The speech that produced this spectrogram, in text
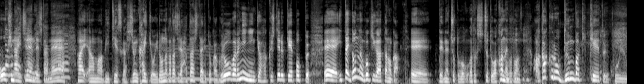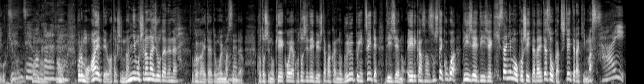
大きな1年でしたね。はいあまあ BTS が非常に快挙をいろんな形で果たしたりとかグローバルに人気を博している K-POP、えー一体どんな動きがあったのか、えーでねちょっとわ私ちょっと分かんないことなんです。赤黒ドゥンバキ系というこういう動きが全然わからない。うん。うんこれもうあえて私何にも知らない状態でね伺いたいと思いますので。今年の傾向や今年デビューしたばかりのグループについて DJ のエイリカンさんそしてここは DJDJ キキさんにもお越しいただいて総括していただきます。はい。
